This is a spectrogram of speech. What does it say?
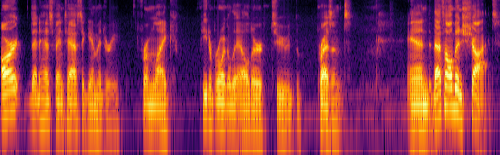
art that has fantastic imagery, from like Peter Bruegel the Elder to the present. And that's all been shot.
